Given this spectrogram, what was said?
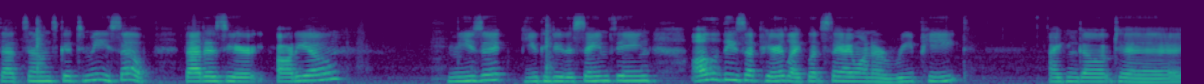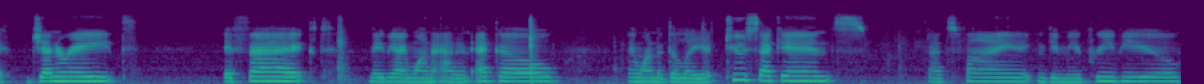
That sounds good to me. So that is your audio music, you can do the same thing. All of these up here, like let's say I want to repeat, I can go up to generate, effect, maybe I want to add an echo, I want to delay it two seconds, that's fine. It can give me a preview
